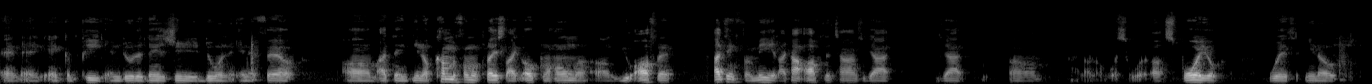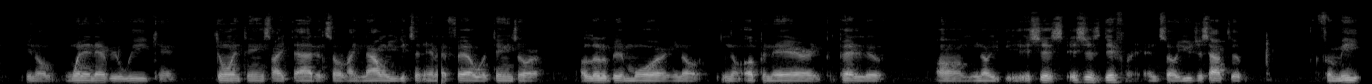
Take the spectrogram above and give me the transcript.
and, and and compete and do the things you need to do in the NFL. Um, I think you know coming from a place like Oklahoma, um, you often, I think for me, like I oftentimes got got um, I don't know what's the word, uh, spoiled with you know you know winning every week and doing things like that. And so like now when you get to the NFL where things are a little bit more, you know, you know, up in the air and competitive, um, you know, it's just it's just different. And so you just have to, for me,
